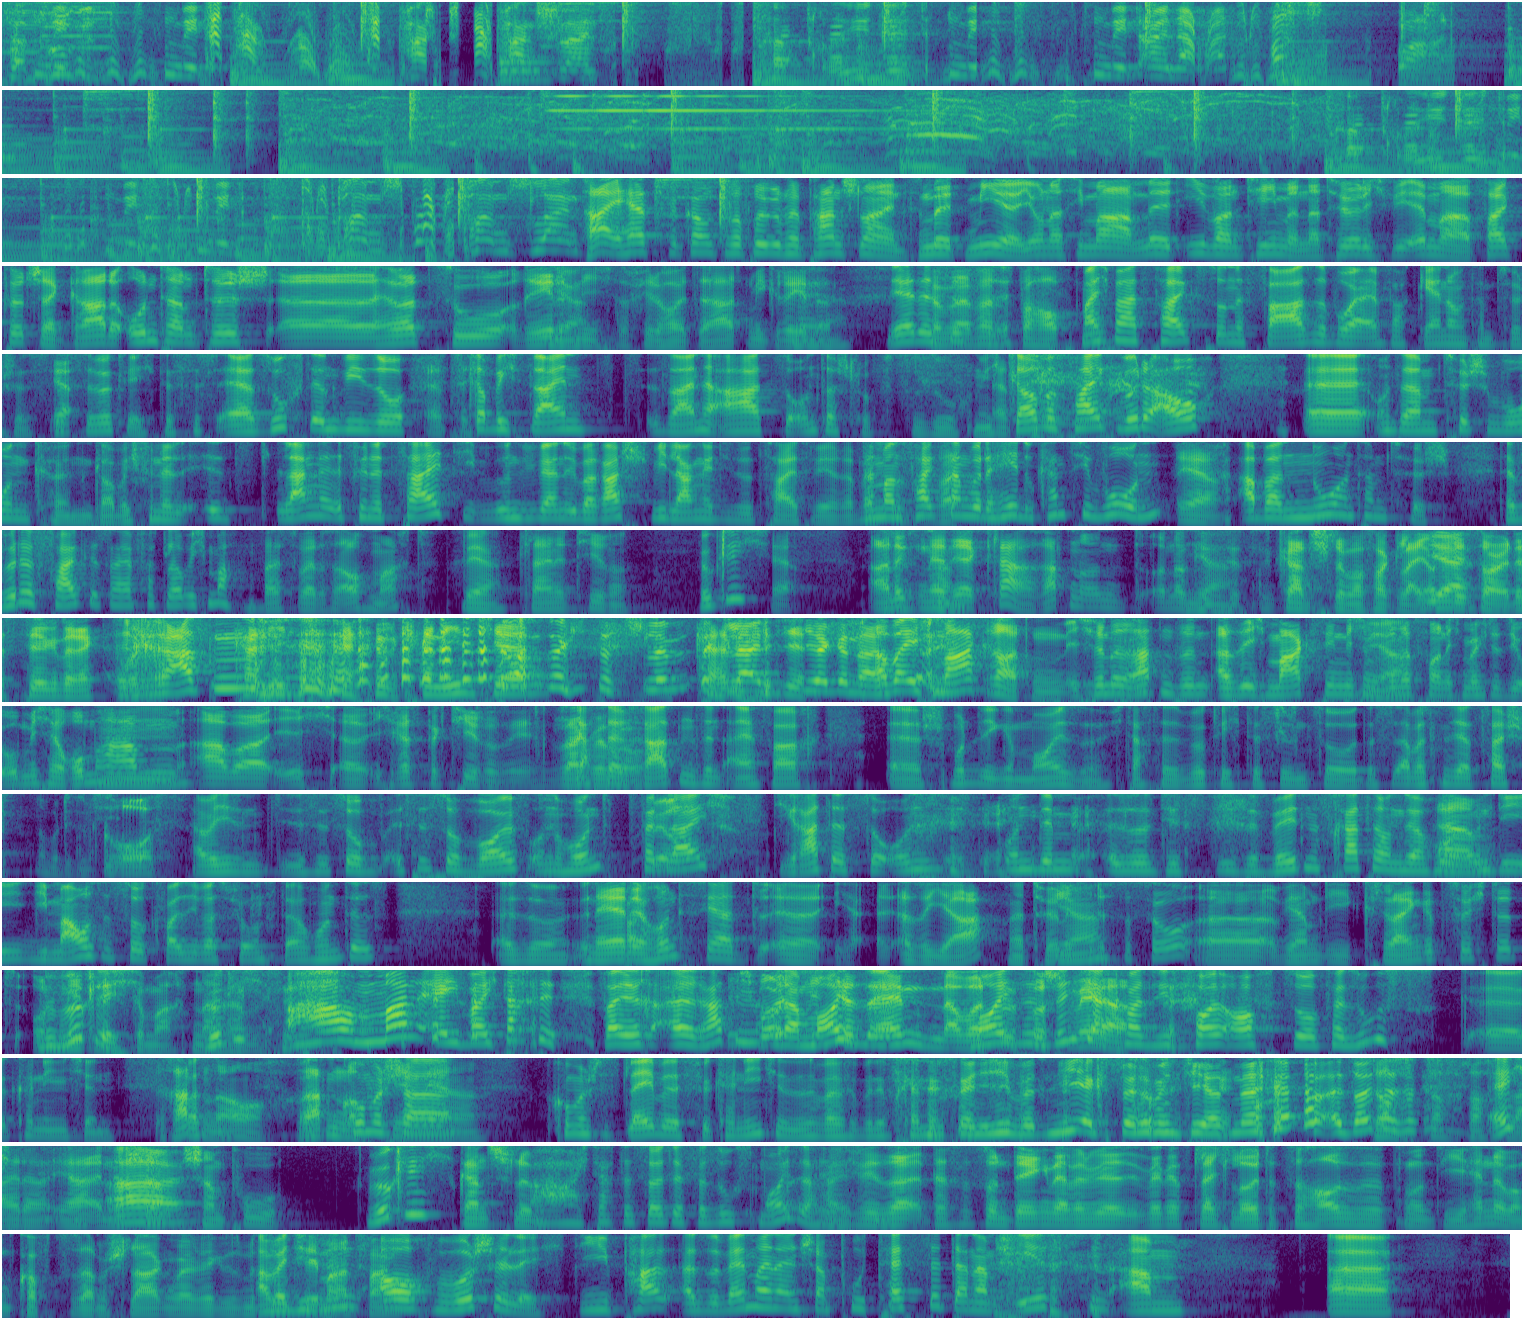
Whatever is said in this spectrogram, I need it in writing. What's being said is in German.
Verprügelt. Mit Punchlines. Verprügelt. Mit, mit einer verprügelt. Mit, Punchlines. Hi, herzlich willkommen zu Verprügelt mit Punchlines mit mir, Jonas Imar, mit Ivan Thieme, natürlich wie immer. Falk Pütschek, gerade unterm Tisch, äh, hört zu, redet Ja. nicht so viel heute, hat Migräne. Ja, das Können wir ist, einfach das behaupten? Manchmal hat Falk so eine Phase, wo er einfach gerne unterm Tisch ist. Das Ja. ist wirklich. Das ist, er sucht irgendwie so, das ist, glaube ich, sein, seine Art, so Unterschlupf zu suchen. Ich glaube, Falk würde auch äh, unterm Tisch wohnen können, glaube ich. Für eine, lange, für eine Zeit, und wir wären überrascht, wie lange diese Zeit wäre. Wenn Das man Falk sagen würde, hey, du kannst hier wohnen, Ja. aber nur unterm Tisch, da würde Falk das einfach, glaube ich, machen. Weißt du, wer das auch macht? Wer? Kleine Tiere. Wirklich? Ja. Alex, ne, der, klar, Ratten und, und okay, Ja. das ist jetzt ein ganz schlimmer Vergleich. Okay, Ja. sorry, das zählen direkt zurück. Ratten? Kaninchen. Du hast Kaninchen. wirklich das schlimmste kleine Kaninchen. Tier genannt. Aber ich mag Ratten. Ich finde, Ratten sind, also ich mag sie nicht im Ja. Sinne von, ich möchte sie um mich herum haben, Mhm. aber ich, äh, ich respektiere sie. ich dachte, so. Ratten sind einfach äh, schmuddelige Mäuse. Ich dachte wirklich, das sind so, das ist, aber das sind ja zwei Sch- aber die sind groß. Aber die sind, es ist so, es ist so Wolf und Hund Vergleich. Wild. Die Ratte ist so un, un dem, also dies, diese Wildnisratte und der Hund Ähm. und die, die Maus ist so quasi was für uns der Hund ist. Also Naja, der Hund ist ja, äh, also ja, natürlich Ja. ist es so. Äh, wir haben die klein gezüchtet und wirklich gemacht. Nein, wirklich? Ah Mann, ey, weil ich dachte, weil Ratten oder Mäuse, enden, Mäuse so sind schwer. ja quasi voll oft so Versuchskaninchen. Ratten was, auch. Was Ratten ein noch viel komischer, komisches Label für Kaninchen sind, weil mit dem Versuchskaninchen wird nie experimentiert, ne? Sollte Doch, doch, doch, Echt? leider. Ja, in der Ah. Shampoo. Wirklich? Ist ganz schlimm. Ah, ich dachte, das sollte Versuchsmäuse Ich heißen. sagen, das ist so ein Ding, da wenn wir wenn jetzt gleich Leute zu Hause sitzen und die Hände beim Kopf zusammenschlagen, weil wir mit so Aber einem die Thema sind anfangen. auch wuschelig. Die also wenn man ein Shampoo testet, dann am ehesten am äh,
